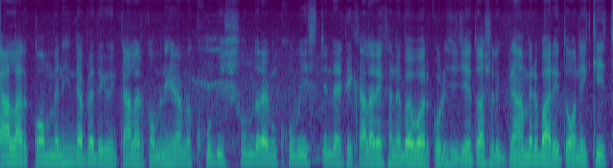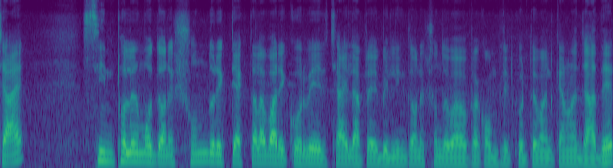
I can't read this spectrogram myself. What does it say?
কালার কম্বিনেশনটা আপনারা দেখবেন কালার কম্বিনেশন আমরা খুবই সুন্দর এবং খুবই স্ট্যান্ডার্ড একটি কালার এখানে ব্যবহার করেছি। যেহেতু আসলে গ্রামের বাড়িতে অনেকেই চায় সিম্পলের মধ্যে অনেক সুন্দর একটি একতলা বাড়ি করবে। এর চাইলে আপনার এই বিল্ডিংটা অনেক সুন্দরভাবে আপনারা কমপ্লিট করতে পারেন। কেননা যাদের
